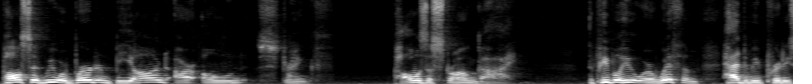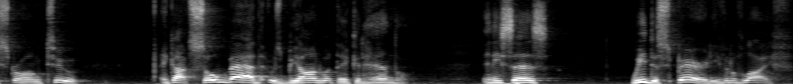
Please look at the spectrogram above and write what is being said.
Paul said we were burdened beyond our own strength. Paul was a strong guy. The people who were with him had to be pretty strong too. It got so bad that it was beyond what they could handle. And he says, We despaired even of life.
